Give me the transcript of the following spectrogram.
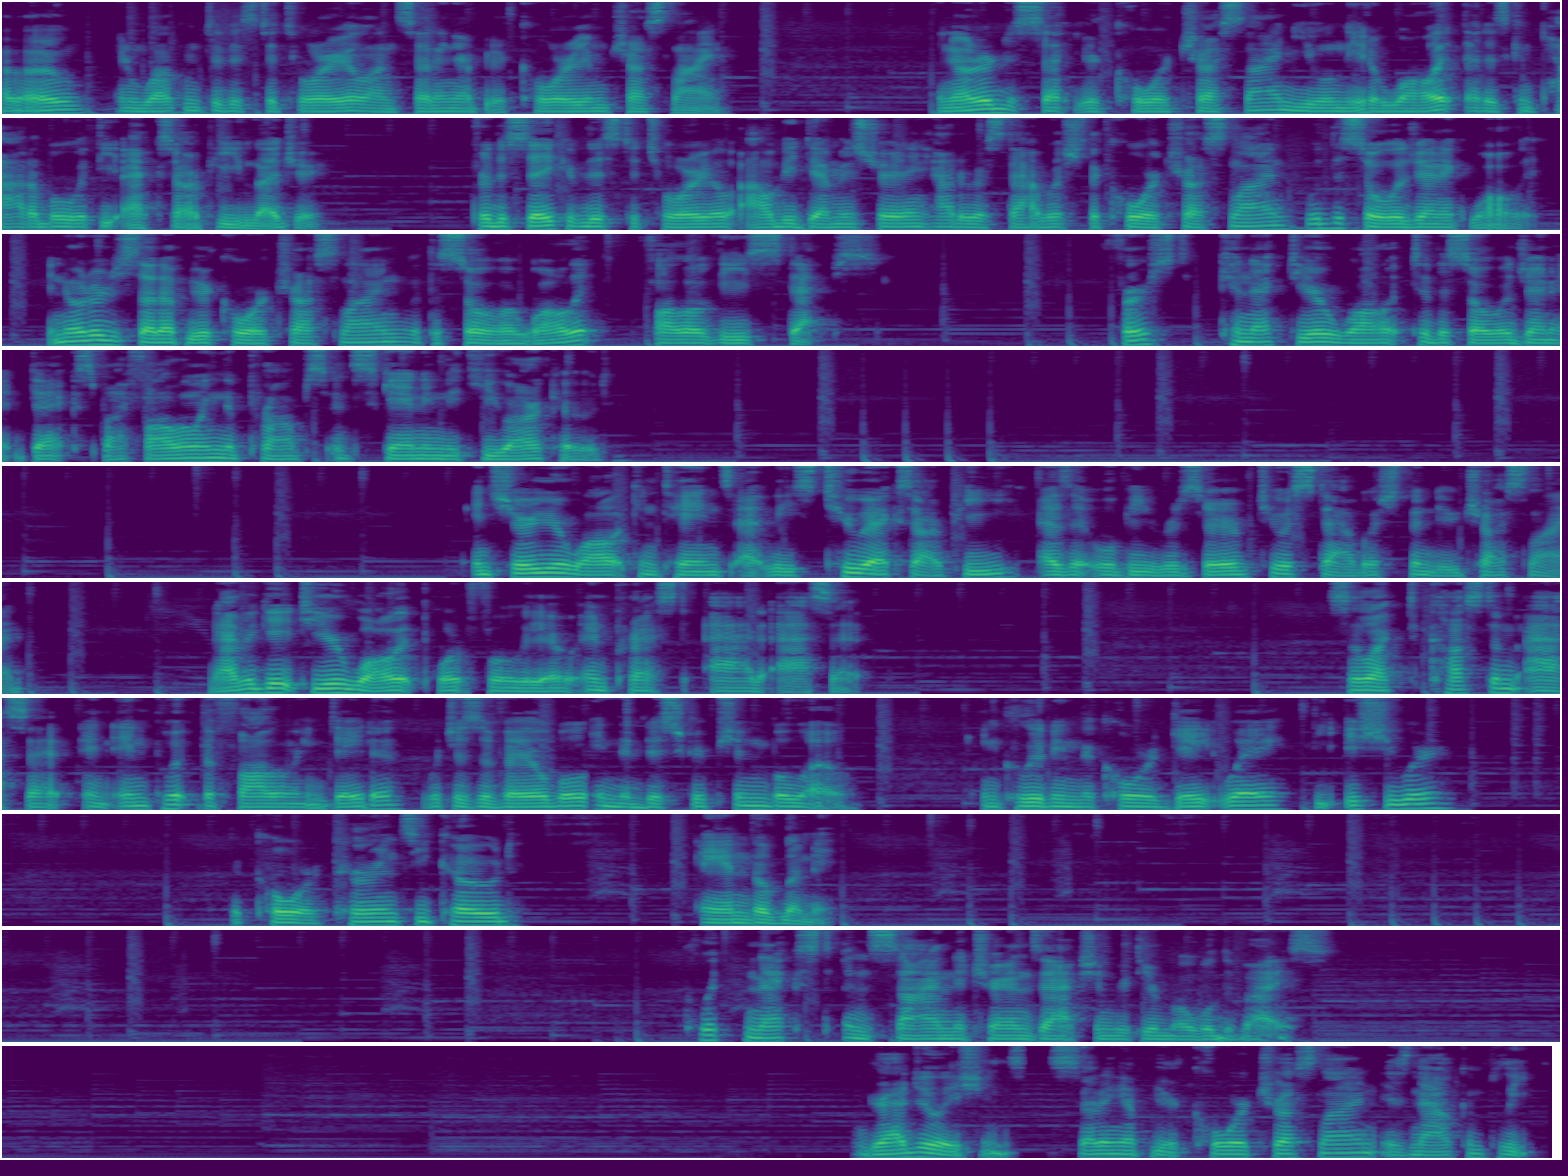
Hello and welcome to this tutorial on setting up your Coreum trust line. In order to set your core trust line, you will need a wallet that is compatible with the XRP ledger. For the sake of this tutorial, I'll be demonstrating how to establish the core trust line with the Sologenic wallet. In order to set up your core trust line with the Solo wallet, follow these steps. First, connect your wallet to the Sologenic DEX by following the prompts and scanning the QR code. Ensure your wallet contains at least 2 XRP as it will be reserved to establish the new trust line. Navigate to your wallet portfolio and press Add Asset. Select Custom Asset and input the following data, which is available in the description below, including the core gateway, the issuer, the core currency code, and the limit. Click Next and sign the transaction with your mobile device. Congratulations, setting up your core trust line is now complete.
